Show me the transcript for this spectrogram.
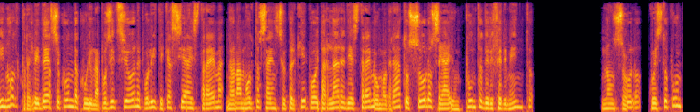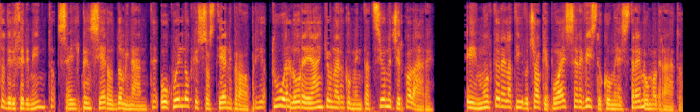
Inoltre l'idea secondo cui una posizione politica sia estrema non ha molto senso perché puoi parlare di estremo o moderato solo se hai un punto di riferimento. Non solo, questo punto di riferimento se il pensiero dominante o quello che sostiene proprio tu allora è anche un'argomentazione circolare. È molto relativo ciò che può essere visto come estremo o moderato.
